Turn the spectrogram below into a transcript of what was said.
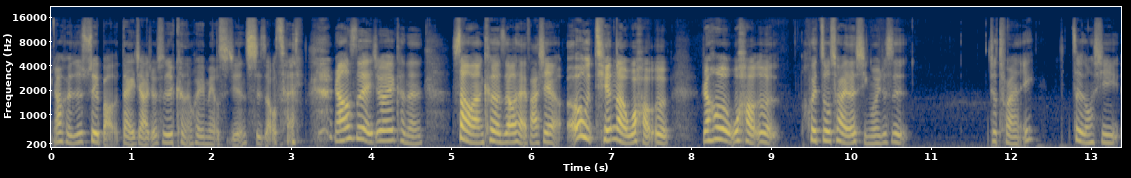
然后可是睡饱的代价就是可能会没有时间吃早餐，然后所以就会可能上完课之后才发现，哦天哪，我好饿，然后我好饿，会做出来的行为就是，就突然诶，这个东西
